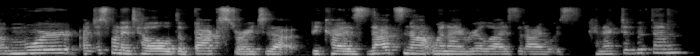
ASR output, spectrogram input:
a more i just want to tell the backstory to that because that's not when i realized that i was connected with them.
